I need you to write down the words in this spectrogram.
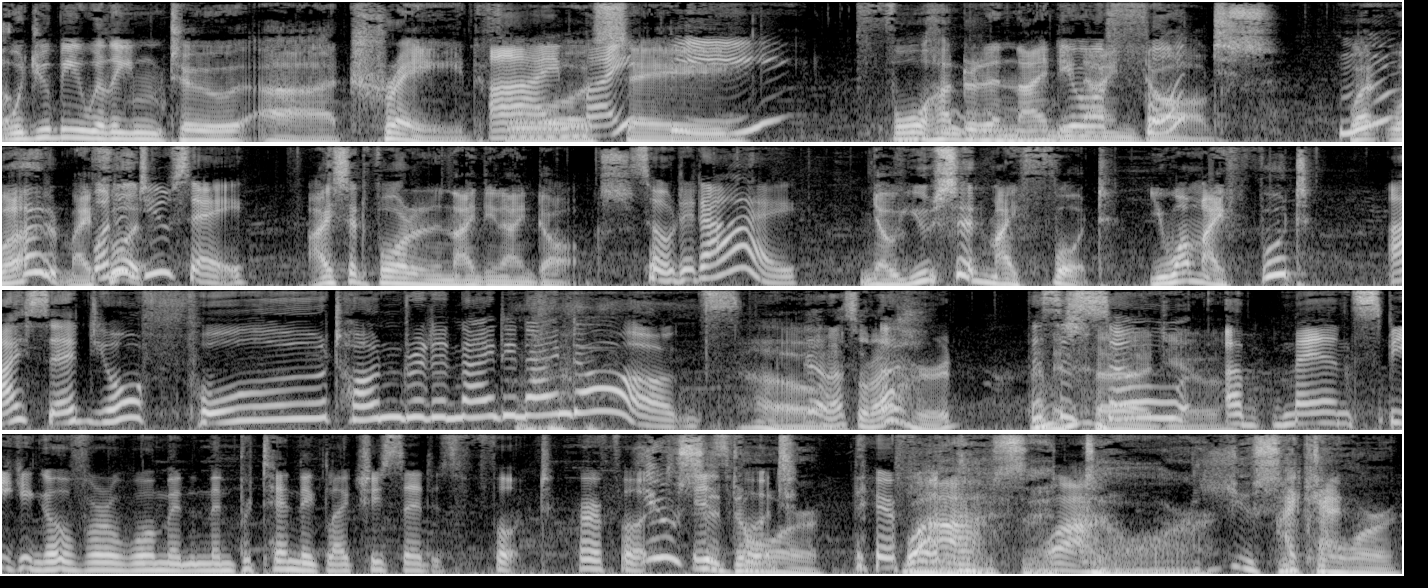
would you be willing to uh, trade for, I might say, be. 499 Your foot? dogs? What? Hmm? What? My what foot? did you say? I said 499 dogs. So did I. No, you said my foot. You want my foot? I said your foot hundred and ninety nine dogs. Oh. Yeah, that's what I heard. This is so misheard you. a man speaking over a woman and then pretending like she said his foot, her foot, his foot, Usidore. their Wow. foot. Wow. Usidore.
